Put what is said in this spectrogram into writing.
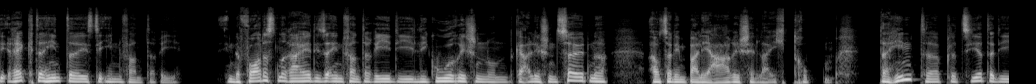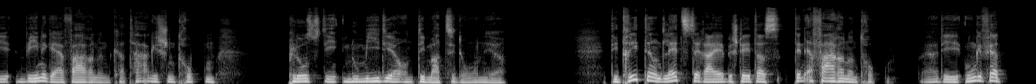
Direkt dahinter ist die Infanterie in der vordersten Reihe dieser Infanterie die ligurischen und gallischen Söldner, außerdem balearische Leichttruppen. Dahinter platziert er die weniger erfahrenen karthagischen Truppen plus die Numidier und die Mazedonier. Die dritte und letzte Reihe besteht aus den erfahrenen Truppen, die ungefähr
